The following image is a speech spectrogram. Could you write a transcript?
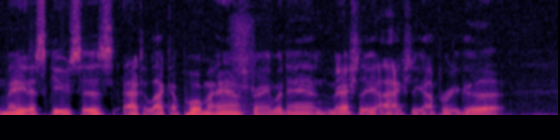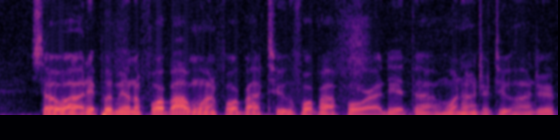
made excuses, acted like I pulled my hamstring, but then eventually I actually got pretty good. So uh, they put me on a four by one, four by two, four by four. I did the 100, 200.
